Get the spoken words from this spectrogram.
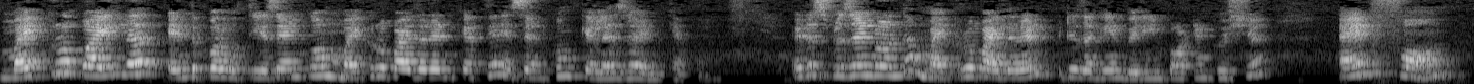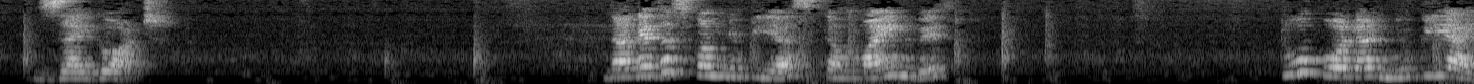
माइक्रोपाइलर एंड पर होती है इस एंड को हम माइक्रोपाइलर एंड कहते हैं इस एंड को हम कैलेजा एंड कहते हैं इट इज प्रेजेंट ऑन द माइक्रोपाइलर एंड इट इज अगेन वेरी इंपॉर्टेंट क्वेश्चन एंड फॉर्म zygote the another sperm nucleus combined with two polar nuclei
